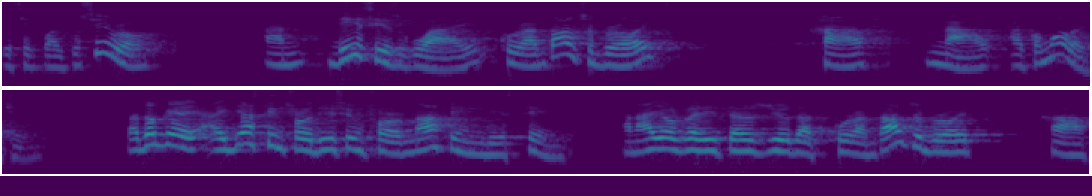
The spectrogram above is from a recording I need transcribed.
is equal to zero. And this is why Courant algebroids have now a cohomology. But okay, I just introduced you for nothing this thing. And I already tells you that Courant algebroids have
